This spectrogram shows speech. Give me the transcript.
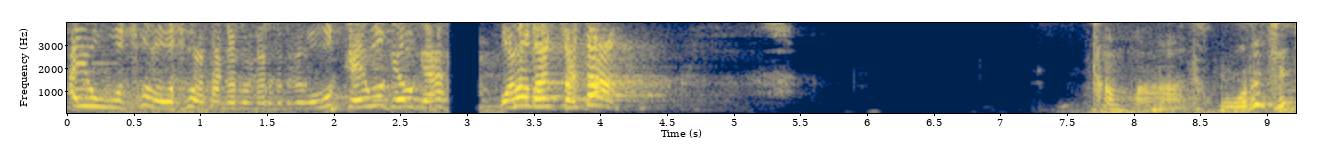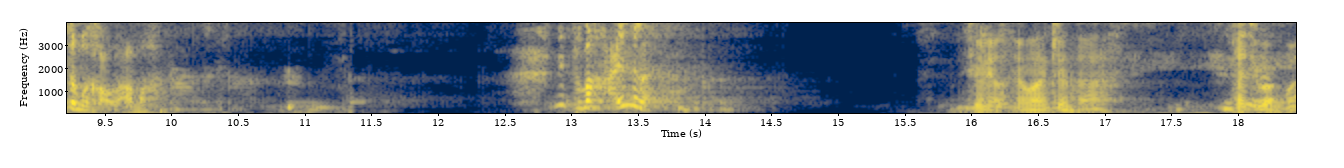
哎呦，我错了我错了，大哥大哥大哥大哥，我给我给我给，王老板转账。他妈的，我的钱这么好拿吗？你怎么还没来？这两千万挣的，再九百块。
